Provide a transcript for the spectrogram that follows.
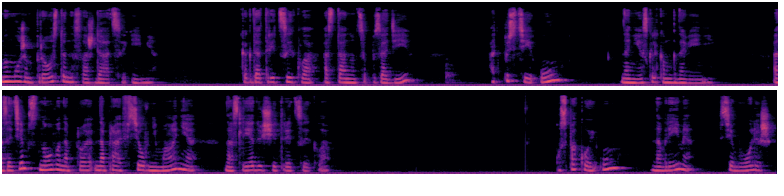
мы можем просто наслаждаться ими. Когда три цикла останутся позади, отпусти ум на несколько мгновений, а затем снова направь, направь все внимание на следующие три цикла. Успокой ум на время всего лишь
